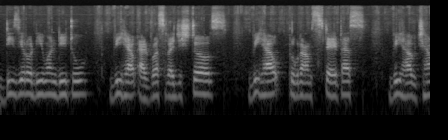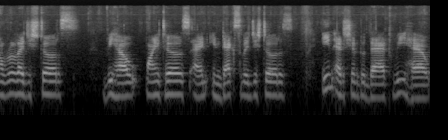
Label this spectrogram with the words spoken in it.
D0, D1, D2. We have address registers. We have program status. We have general registers. We have pointers and index registers. In addition to that, we have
